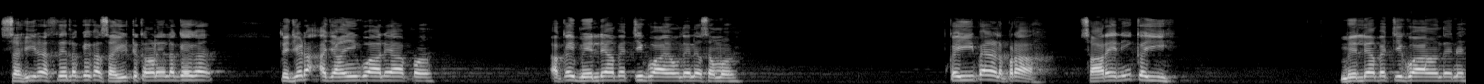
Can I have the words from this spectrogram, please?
ਸਹੀ ਰਸਤੇ ਲੱਗੇਗਾ, ਸਹੀ ਟਿਕਾਣੇ ਲੱਗੇਗਾ। ਤੇ ਜਿਹੜਾ ਅਜਾਈ ਗਵਾ ਲਿਆ ਆਪਾਂ, ਆ ਕਈ ਮੇਲਿਆਂ ਵਿੱਚ ਹੀ ਗਵਾ ਆਉਂਦੇ ਨੇ ਸਮਾਂ। ਕਈ ਭੈਣ ਭਰਾ, ਸਾਰੇ ਨਹੀਂ, ਕਈ ਮੇਲਿਆਂ ਵਿੱਚ ਹੀ ਗਵਾ ਆਉਂਦੇ ਨੇ।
